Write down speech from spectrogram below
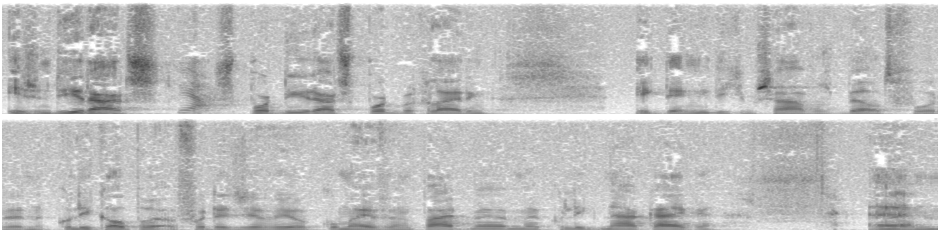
is een dierenarts, ja. sportdierenarts, sportbegeleiding. Ik denk niet dat je hem s'avonds belt voor een koliek open, voor dat je zegt, joh, kom even een paard met mijn koliek nakijken. Ehm,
